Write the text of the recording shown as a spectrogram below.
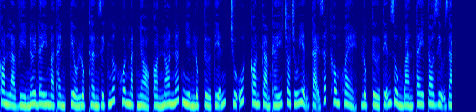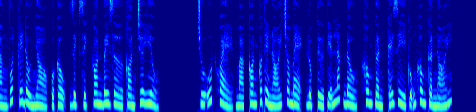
con là vì nơi đây mà thành, tiểu lục thần dịch ngước khuôn mặt nhỏ còn non nớt nhìn lục tử tiễn, chú út, con cảm thấy cho chú hiện tại rất không khỏe, lục tử tiễn dùng bàn tay to dịu dàng vuốt cái đầu nhỏ của cậu, dịch dịch, con bây giờ còn chưa hiểu, chú út khỏe, mà, con có thể nói cho mẹ, lục tử tiễn lắc đầu, không cần, cái gì cũng không cần nói,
